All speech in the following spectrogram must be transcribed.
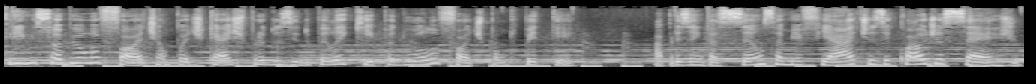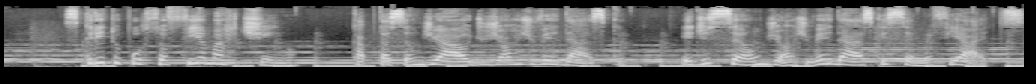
Crime sob o Holofote é um podcast produzido pela equipa do holofote.pt. Apresentação Samia Fiates e Cláudia Sérgio. Escrito por Sofia Martinho. Captação de áudio Jorge Verdasca. Edição Jorge Verdasca e Samia Fiates.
